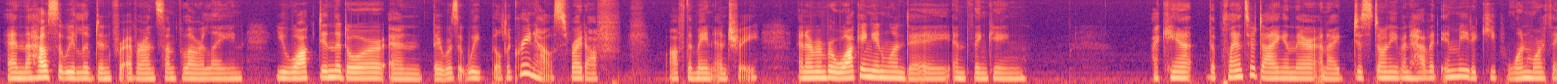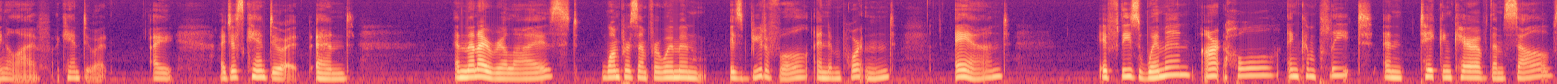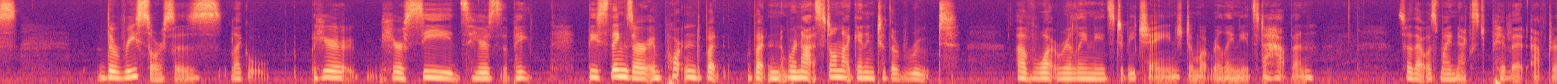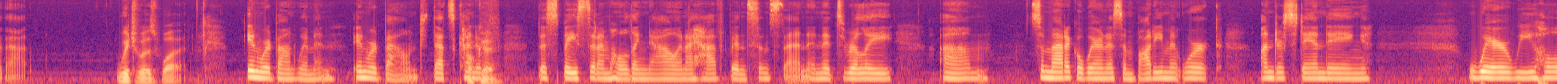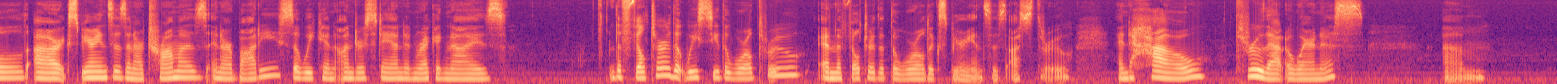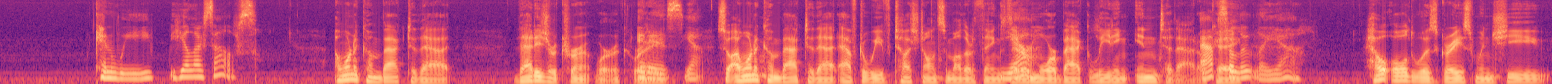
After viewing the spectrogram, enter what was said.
And the house that we lived in forever on Sunflower Lane, you walked in the door and there was a, we built a greenhouse right off off the main entry. And I remember walking in one day and thinking, I can't, the plants are dying in there and I just don't even have it in me to keep one more thing alive. I can't do it. I, I just can't do it. And, and then I realized 1% for women is beautiful and important. And if these women aren't whole and complete and taking care of themselves, the resources, like here, here seeds, here's the pig, these things are important, but but we're not still not getting to the root of what really needs to be changed and what really needs to happen. So that was my next pivot after that. Which was what? Inward bound women. Inward bound. That's kind okay. of the space that I'm holding now, and I have been since then. And it's really um, somatic awareness, embodiment work, understanding where we hold our experiences and our traumas in our body so we can understand and recognize the filter that we see the world through and the filter that the world experiences us through, and how, through that awareness, um, can we heal ourselves? I want to come back to that. That is your current work, right? It is, yeah. So I want to come back to that after we've touched on some other things Yeah. that are more back leading into that. Okay? Absolutely, yeah. How old was Grace when she,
